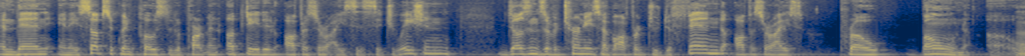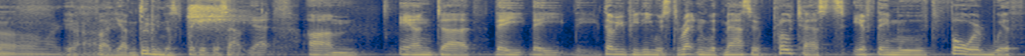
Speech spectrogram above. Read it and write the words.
And then in a subsequent post, the department updated Officer Ice's situation. Dozens of attorneys have offered to defend Officer Ice pro bono. Oh my god! If uh, you haven't figured this, figured this out yet. Um, and uh, they, they, the WPD was threatened with massive protests if they moved forward with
